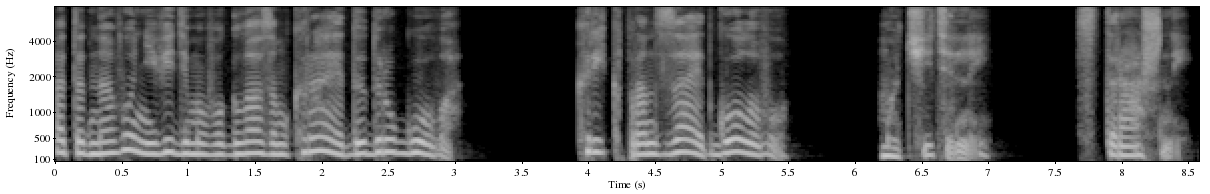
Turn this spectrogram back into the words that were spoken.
от одного невидимого глазом края до другого. Крик пронзает голову, мучительный, страшный,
